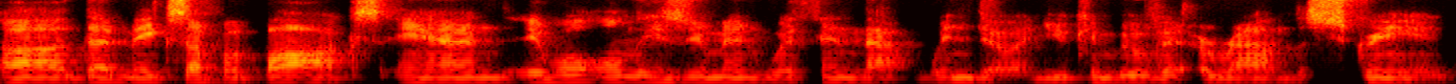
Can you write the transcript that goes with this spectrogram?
uh, that makes up a box and it will only zoom in within that window and you can move it around the screen.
